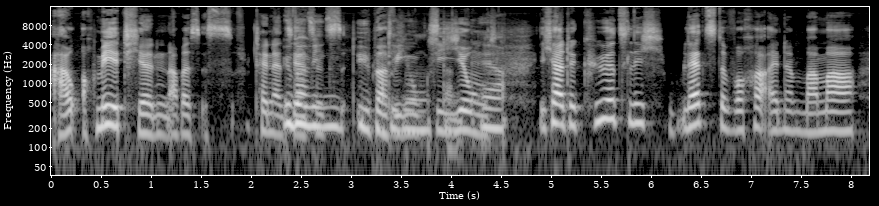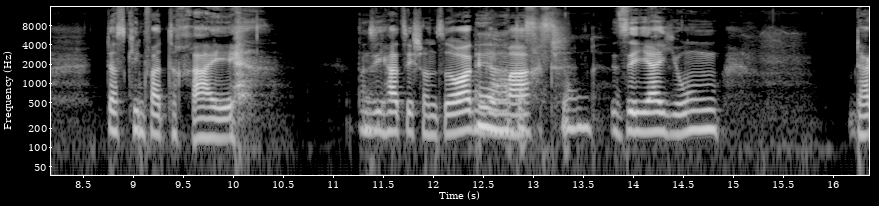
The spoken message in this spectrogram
au- auch Mädchen, aber es ist tendenziell Überwiegend überwiegend die Jungs die Jungs. ja. Ich hatte kürzlich letzte Woche eine Mama, das Kind war drei. Und sie hat sich schon Sorgen ja, gemacht, jung. sehr jung. Da,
